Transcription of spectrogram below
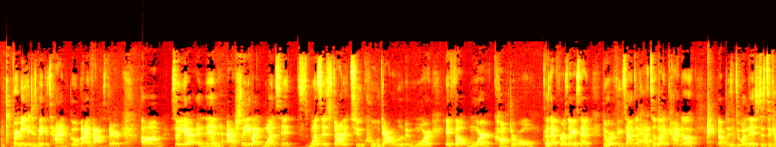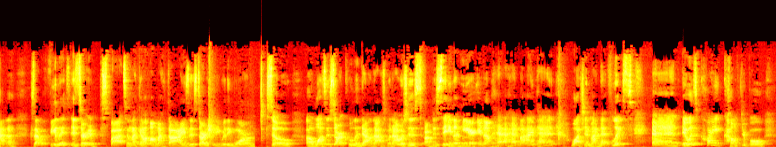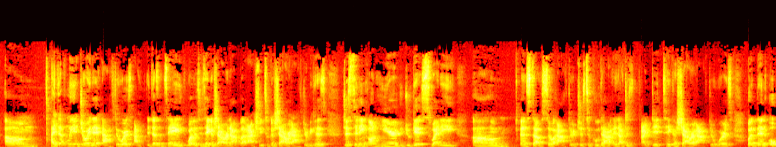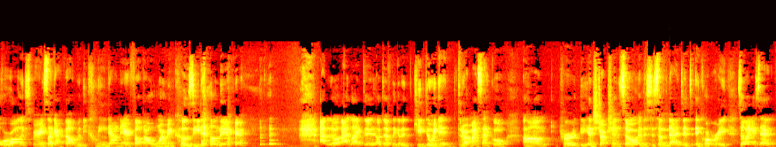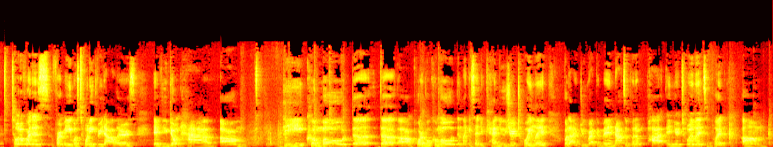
for me it just made the time go by faster. Um, so yeah and then actually like once it once it started to cool down a little bit more it felt more comfortable. Because at first like i said there were a few times i had to like kind of i'm just doing this just to kind of because i would feel it in certain spots and like on, on my thighs it started getting really warm. So uh, once it started cooling down that's when i was just i'm just sitting on here and I'm ha i had my ipad watching my netflix and it was quite comfortable. Um, I definitely enjoyed it afterwards. I, it doesn't say whether to take a shower or not, but I actually took a shower after because just sitting on here, you do get sweaty um, and stuff. So after, just to cool down, and I just, I did take a shower afterwards. But then overall experience, like I felt really clean down there. It felt all warm and cozy down there. I don't know, I liked it. I'm definitely gonna keep doing it throughout my cycle um, per the instructions. So this is something that I did incorporate. So like I said, total for this for me was $23. If you don't have um, the commode, the, the um, portable commode, then like I said, you can use your toilet, but I do recommend not to put a pot in your toilet, to put um,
